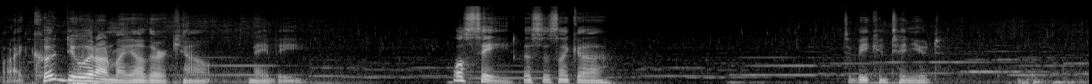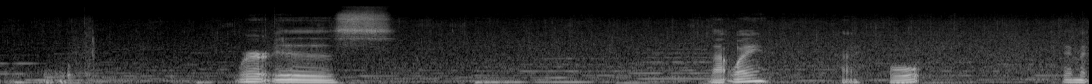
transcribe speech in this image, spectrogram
But I could do it on my other account, maybe. We'll see. This is like a to be continued. Where is... That way? Okay. Oh. Damn it.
